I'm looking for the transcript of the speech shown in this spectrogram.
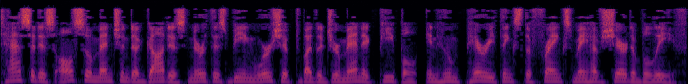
Tacitus also mentioned a goddess Nerthus being worshipped by the Germanic people, in whom Perry thinks the Franks may have shared a belief.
